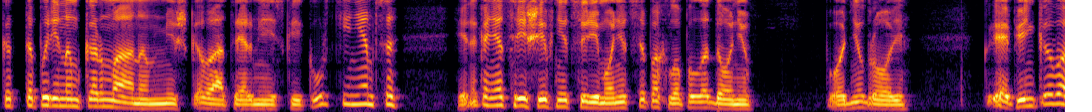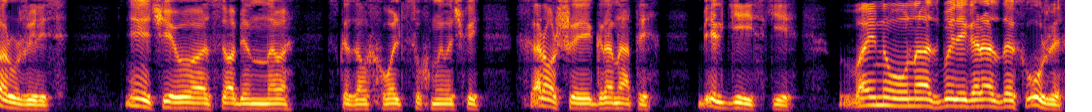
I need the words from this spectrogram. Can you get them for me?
к оттопыренным карманам мешковатой армейской куртки немца и, наконец, решив не церемониться, похлопал ладонью. Поднял брови. Крепенько вооружились. «Ничего особенного», — сказал Хольц с ухмылочкой. «Хорошие гранаты, бельгийские. В войну у нас были гораздо хуже.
